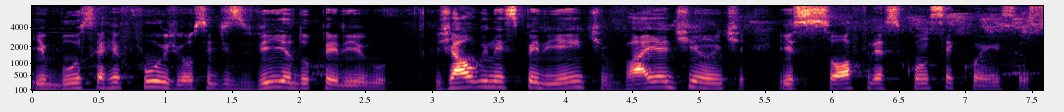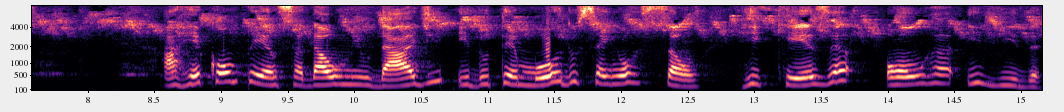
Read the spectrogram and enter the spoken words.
e busca refúgio ou se desvia do perigo. Já o inexperiente vai adiante e sofre as consequências. A recompensa da humildade e do temor do Senhor são riqueza, honra e vida.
